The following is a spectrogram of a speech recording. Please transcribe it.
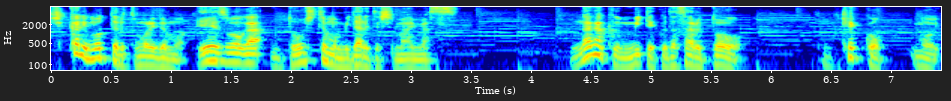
しっかり持ってるつもりでも映像がどうしても乱れてしまいます。長く見てくださると、結構もう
